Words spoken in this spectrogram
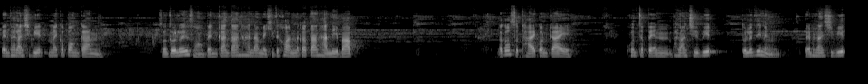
เป็นพลังชีวิตไม่ก็ป้องกัน ส่วนตัวเลือกที่สองเป็นการต้านทานดาเมจคิติคอนไม่ก็ต้านทานดีบัฟแล้วก็สุดท้ายกลไก ควรจะเป็นพลังชีวิตตัวเลือกที่หนึ่งเป็นพลังชีวิต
